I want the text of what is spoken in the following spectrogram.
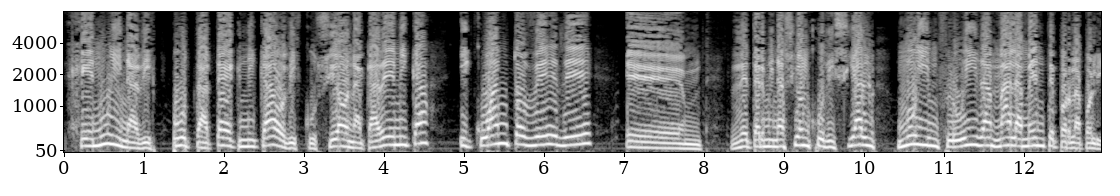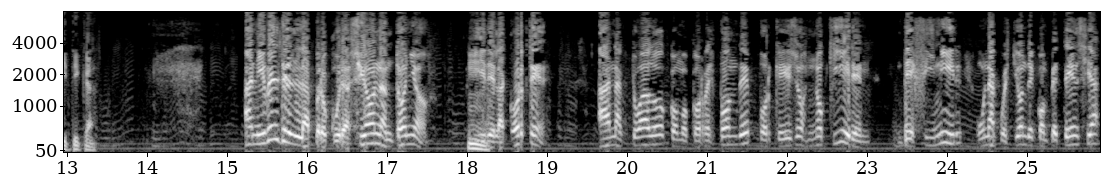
genuina disputa técnica o discusión académica y cuánto ve de eh, determinación judicial muy influida malamente por la política? A nivel de la Procuración, Antonio, y mm. de la Corte, han actuado como corresponde porque ellos no quieren definir una cuestión de competencia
